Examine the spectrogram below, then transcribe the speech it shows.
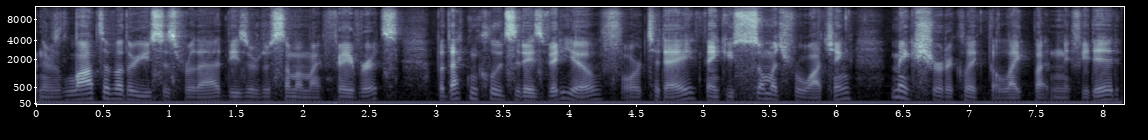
And there's lots of other uses for that. These are just some of my favorites. But that concludes today's video for today. Thank you so much for watching. Make sure to click the like button if you did.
